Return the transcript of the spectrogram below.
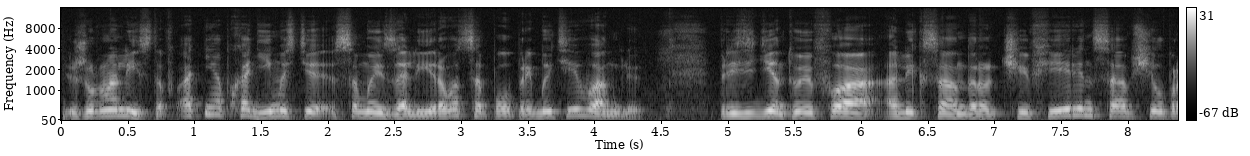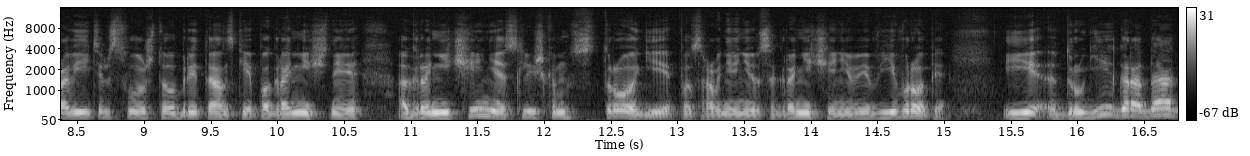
журналистов от необходимости самоизолироваться по прибытии в Англию. Президент УЕФА Александр Чеферин сообщил правительству, что британские пограничные ограничения слишком строгие по сравнению с ограничениями в Европе, и другие города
